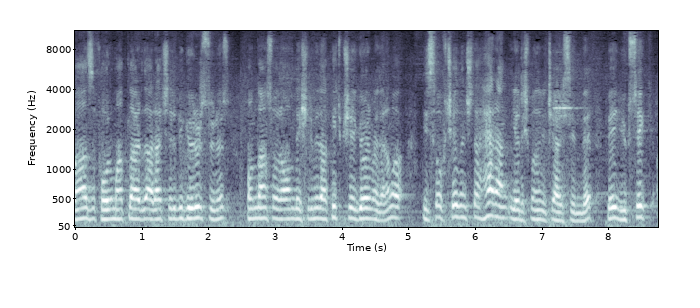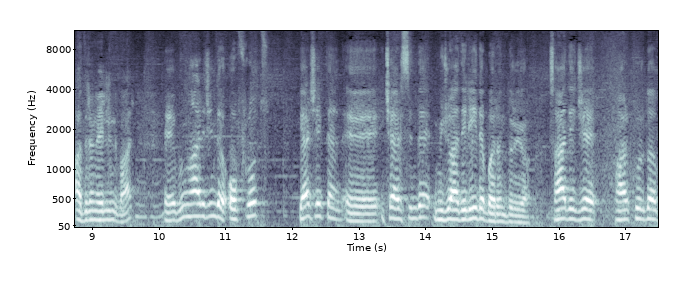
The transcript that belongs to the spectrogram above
Bazı formatlarda araçları bir görürsünüz. Ondan sonra 15-20 dakika hiçbir şey görmeden ama ISOF Challenge'da her an yarışmanın içerisinde ve yüksek adrenalin var. E, bunun haricinde offroad gerçekten e, içerisinde mücadeleyi de barındırıyor. Sadece parkurda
